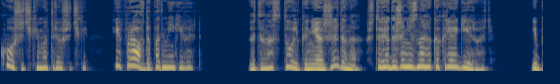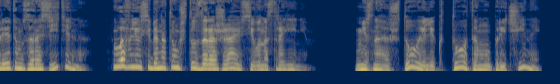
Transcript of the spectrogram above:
Кошечки-матрешечки. И правда подмигивает. Это настолько неожиданно, что я даже не знаю, как реагировать. И при этом заразительно. Ловлю себя на том, что заражаюсь его настроением. Не знаю, что или кто тому причиной,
